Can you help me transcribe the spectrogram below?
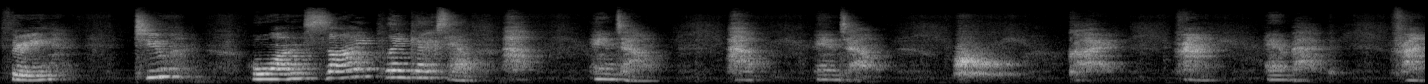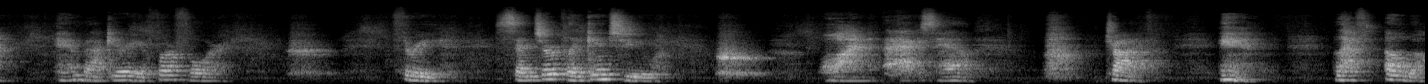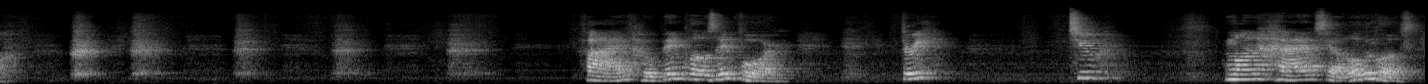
Three, two, one. Side plank exhale. Up and down. Up and down. Good. Front and back. Front and back. You're here for four, three, center plank in two, one. Exhale. Drive in, left elbow. Five, open, close in four, three, two, one. Exhale, open, close.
